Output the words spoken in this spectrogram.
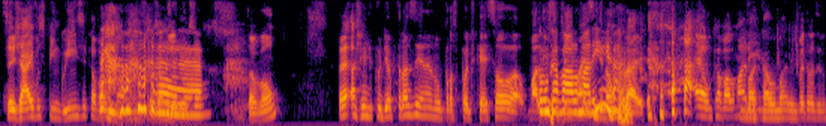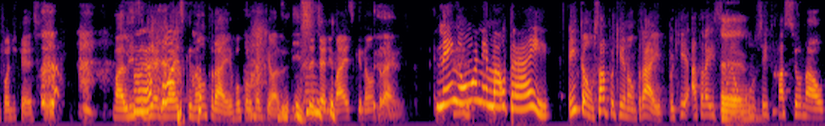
Sejaivos, pinguins e cavalos marinhos, meus amigos. É, Tá bom? É, a gente podia trazer, né, no próximo podcast só uma Um lista cavalo de animais marinho? que não trai. é, um cavalo marinho. A gente marinho. vai trazer no podcast. Uma lista de animais que não trai. Eu vou colocar aqui, ó. Lista de animais que não trai. nenhum animal trai. Então, sabe por que não trai? Porque a traição é, É. um conceito racional.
